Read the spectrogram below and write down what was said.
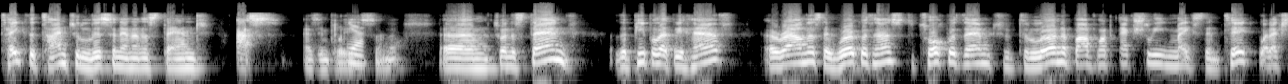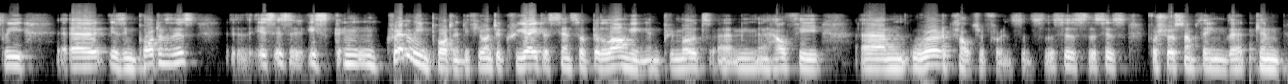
take the time to listen and understand us as employees. And, um, to understand the people that we have around us, they work with us to talk with them, to, to learn about what actually makes them tick, what actually uh, is important for this, is, is, is incredibly important if you want to create a sense of belonging and promote I mean, a healthy um, work culture, for instance. This is, this is for sure something that can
